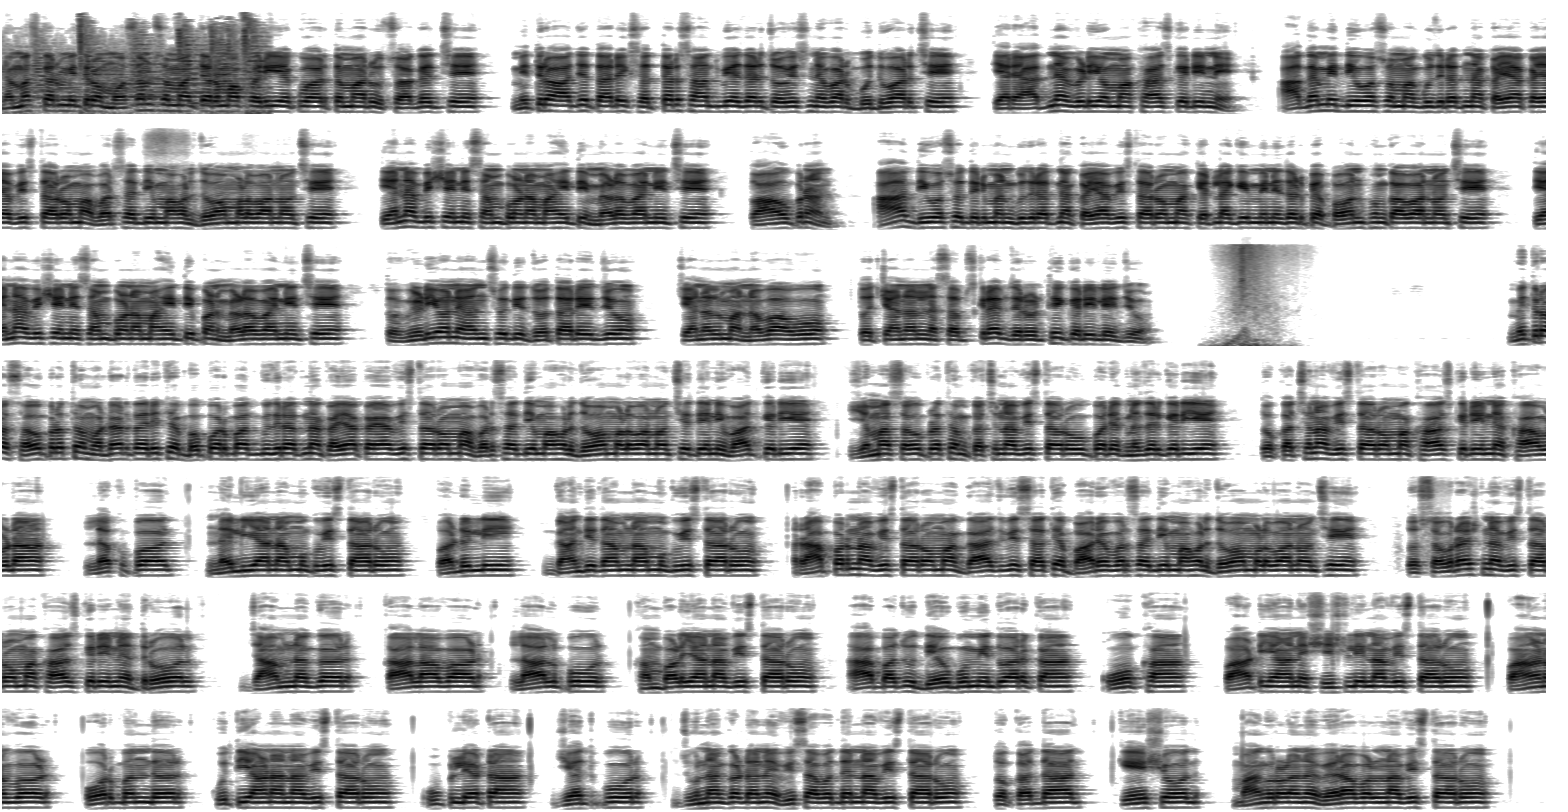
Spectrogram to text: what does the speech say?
નમસ્કાર મિત્રો, મોસમ સમાચારમાં ફરી એકવાર તમારું સ્વાગત છે. મિત્રો, આજે તારીખ સત્તર સાત બે હજાર ચોવીસને વાર બુધવાર છે. ત્યારે આજના વિડીયોમાં ખાસ કરીને આગામી દિવસોમાં ગુજરાતના કયા કયા વિસ્તારોમાં વરસાદી માહોલ જોવા મળવાનો છે, તેના વિશેની સંપૂર્ણ માહિતી મેળવવાની છે. તો આ ઉપરાંત, આ દિવસો દરમિયાન ગુજરાતના કયા વિસ્તારોમાં કેટલા કિમીની ઝડપે પવન ફૂંકાવાનો છે, તેના વિશેની સંપૂર્ણ માહિતી પણ મેળવવાની છે. તો વિડીયોને અંત સુધી જોતા રહેજો. ચેનલમાં નવા હો તો ચેનલને સબસ્ક્રાઈબ જરૂરથી કરી લેજો. મિત્રો, સૌપ્રથમ અઢાર તારીખે બપોર બાદ ગુજરાતના કયા કયા વિસ્તારોમાં વરસાદી માહોલ જોવા મળવાનો છે તેની વાત કરીએ. જેમાં સૌપ્રથમ કચ્છના વિસ્તારો ઉપર એક નજર કરીએ તો કચ્છના વિસ્તારોમાં ખાસ કરીને ખાવડા, લખપત, નલિયાના અમુક વિસ્તારો, ભડલી, ગાંધીધામના અમુક વિસ્તારો, રાપરના વિસ્તારોમાં ગાજવીજ સાથે ભારે વરસાદી માહોલ જોવા મળવાનો છે. તો સૌરાષ્ટ્રના વિસ્તારોમાં ખાસ કરીને ધ્રોલ જામનગર, કાલાવાડ, લાલપુર, ખંભાળિયાના વિસ્તારો, આ બાજુ દેવભૂમિ દ્વારકા, ઓખા ભાટિયા અને શિશલીના વિસ્તારો ભાણવડ પોરબંદર, કુતિયાણાના વિસ્તારો, ઉપલેટા, જેતપુર, જૂનાગઢ અને વિસાવદરના વિસ્તારો, તો કદાચ કેશોદ, માંગરોળ અને વેરાવળના વિસ્તારો,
